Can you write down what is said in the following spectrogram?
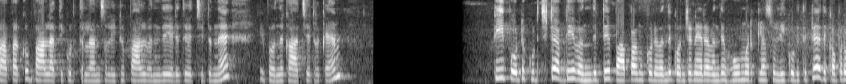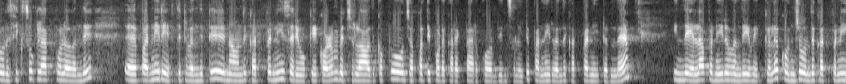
பாப்பாவுக்கும் பால் ஆற்றி கொடுத்துடலான்னு சொல்லிட்டு பால் வந்து எடுத்து வச்சுட்டு இருந்தேன். இப்போ வந்து காய்ச்சிட்ருக்கேன் டீ போட்டு குடிச்சிட்டு அப்படியே வந்துட்டு பாப்பாங்க கூட வந்து கொஞ்ச நேரம் வந்து ஹோம் ஒர்க்லாம் சொல்லி கொடுத்துட்டு அதுக்கப்புறம் ஒரு சிக்ஸ் ஓ கிளாக் போல் வந்து பன்னீர் எடுத்துகிட்டு வந்துட்டு நான் வந்து கட் பண்ணி சரி ஓகே குழம்பு வச்சிடலாம் அதுக்கப்புறம் சப்பாத்தி போட கரெக்டாக இருக்கும் அப்படின்னு சொல்லிட்டு பன்னீர் வந்து கட் பண்ணிட்டு இருந்தேன். இந்த எல்லா பன்னீரும் வந்து வைக்கல. கொஞ்சம் வந்து கட் பண்ணி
